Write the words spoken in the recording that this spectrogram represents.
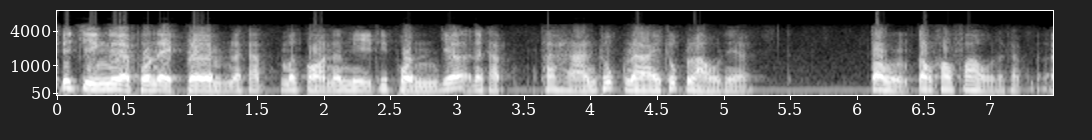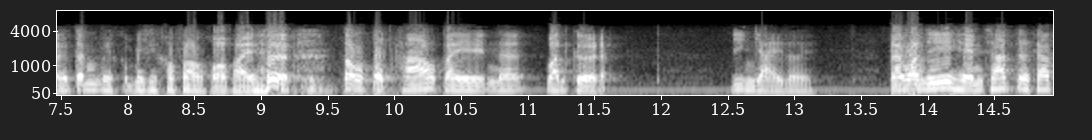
ที่จริงเนี่ยพลเอกเปรมนะครับ เมื่อก่อนนั้นมีอิทธิพลเยอะนะครับ ทหารทุกนายทุกเหล่าเนี่ยต้องต้องเข้าเฝ้านะครับ เอ้ต้องไม่ไม่ใช่เข้าเฝ้าขออภัย ต้องตบเท้าไปนะ วันเกิดอะ ยิ่งใหญ่เลย แต่วันนี้เห็นชัดนะครับ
